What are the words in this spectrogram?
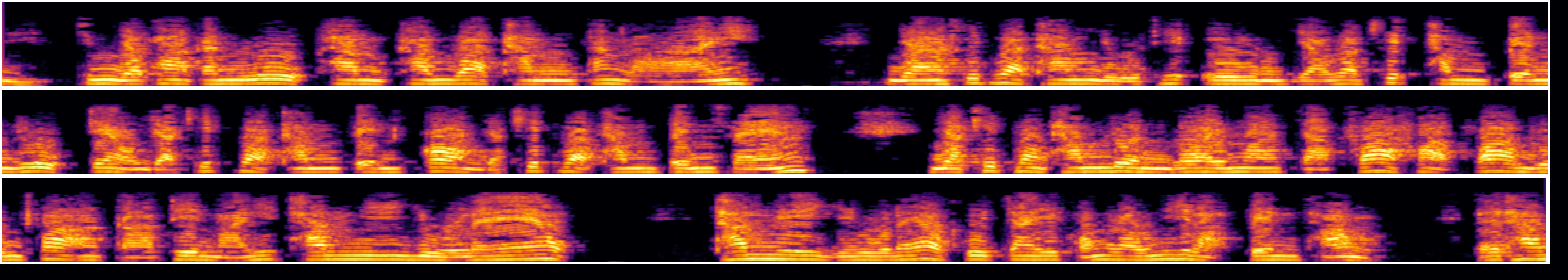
นี่จึงอย่าพากันลูกคำคำว่าทำทั้งหลาย อย่าคิดว่าทำอยู่ที่อื่น อย่าว่าคิดทำเป็นลูกแก้ว อย่าคิดว่าทำเป็นก้อน อย่าคิดว่าทำเป็นแสง อย่าคิดว่าทำเลื่อนลอยมาจากฟ้าฝาฟ้าบนฟ้าอากาศที่ไหนทำมีอยู่แล้ว ธรรมมีอยู่แล้วคือใจของเรานี่แหละเป็นธรรมแต่ธรรม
